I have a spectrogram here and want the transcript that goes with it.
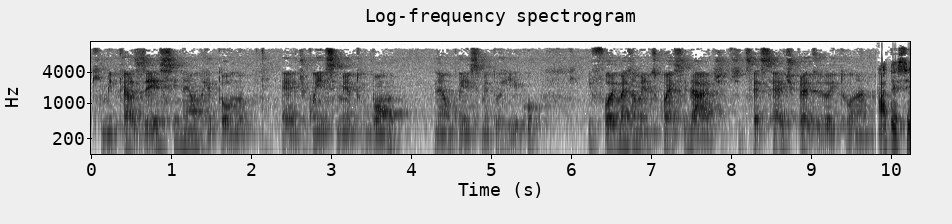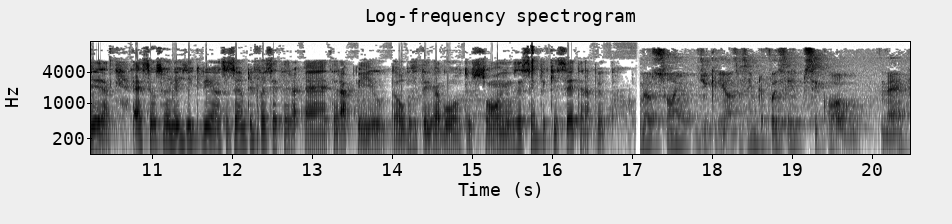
que me trazesse né, um retorno é, de conhecimento bom, né, um conhecimento rico. E foi mais ou menos com essa idade, de 17 para 18 anos. A terceira é seu sonho desde criança. Sempre foi ser tera é, terapeuta? Ou você teve algum outro sonho? Você sempre quis ser terapeuta? Meu sonho de criança sempre foi ser psicólogo, né?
